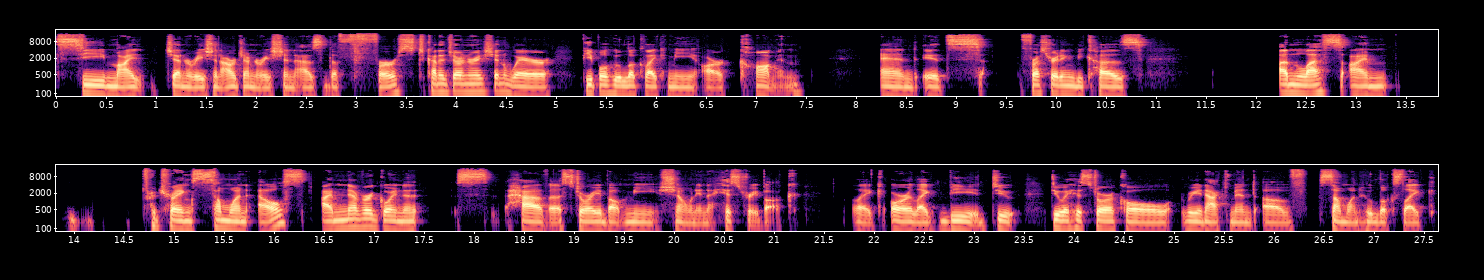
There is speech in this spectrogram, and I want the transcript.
see my generation, our generation, as the first kind of generation where people who look like me are common. and it's frustrating because unless I'm portraying someone else, I'm never going to have a story about me shown in a history book, like or like be do do a historical reenactment of someone who looks like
